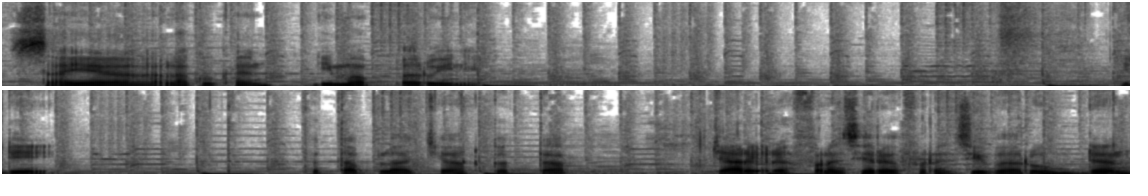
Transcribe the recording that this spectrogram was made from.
saya lakukan di map baru ini. Jadi tetap belajar tetap cari referensi-referensi baru dan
